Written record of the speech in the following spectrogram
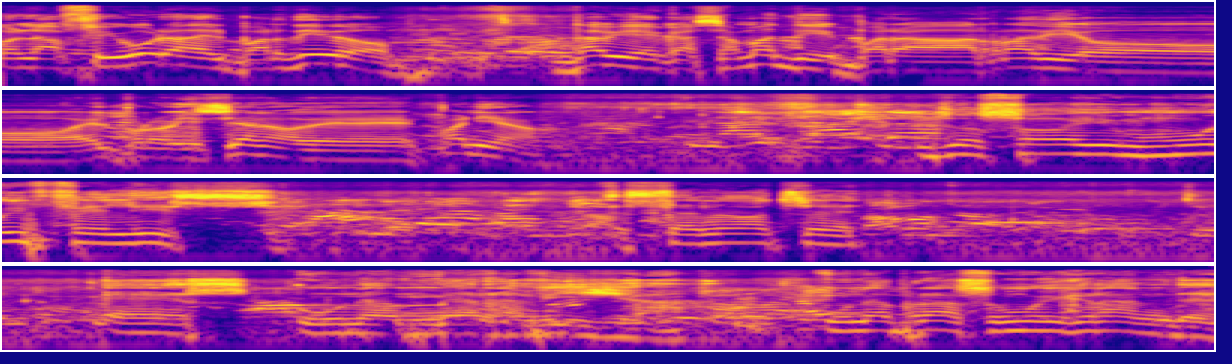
con la figura del partido, David de Casamati para Radio El Provinciano de España. Yo soy muy feliz. Esta noche es una maravilla. Un abrazo muy grande.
